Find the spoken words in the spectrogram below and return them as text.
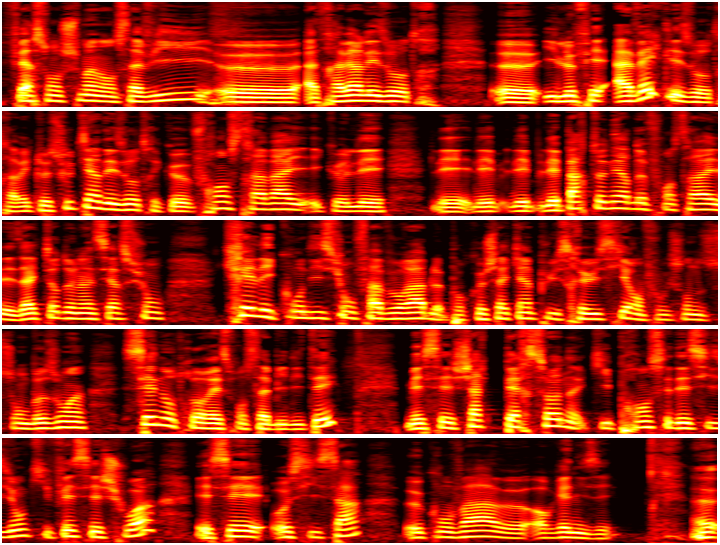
faire son chemin dans sa vie euh, à travers les autres. Euh, il le fait avec les autres, avec le soutien des autres, et que France Travail et que les, les, les, les partenaires de France Travail, les acteurs de l'insertion, créent les conditions favorables pour que chacun puisse réussir en fonction de son besoin, c'est notre responsabilité. Mais c'est chaque personne qui prend ses décisions, qui fait ses choix, et c'est aussi ça qu'on va organiser. Euh,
